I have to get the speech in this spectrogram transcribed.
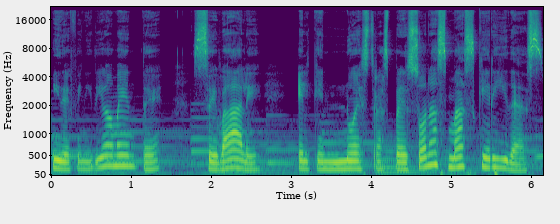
Y definitivamente se vale el que nuestras personas más queridas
